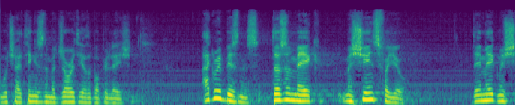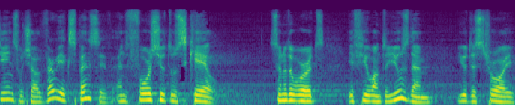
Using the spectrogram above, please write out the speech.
which I think is the majority of the population, agribusiness doesn't make machines for you. They make machines which are very expensive and force you to scale. So, in other words, if you want to use them, you destroy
